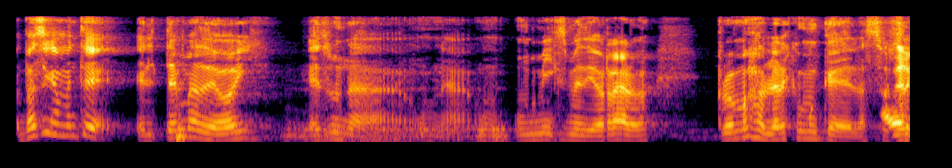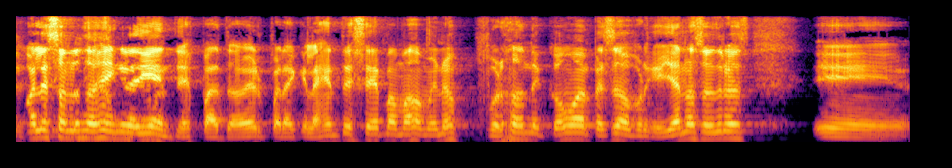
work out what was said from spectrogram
básicamente el tema de hoy es una, un, mix medio raro, pero vamos a hablar como que de las... A ver, ¿cuáles son los dos ingredientes, Pato? A ver, para que la gente sepa más o menos por dónde, cómo empezó, porque ya nosotros, eh,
